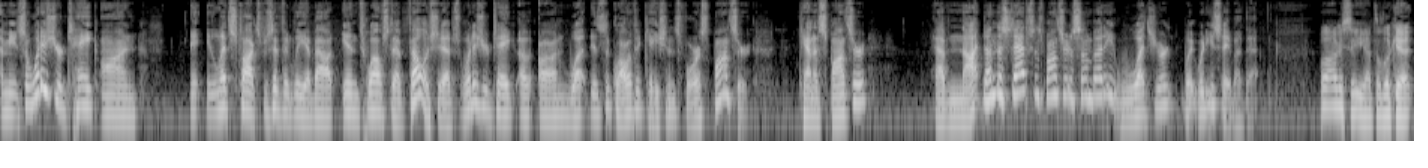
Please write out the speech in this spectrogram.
I mean, so what is your take on? And- and let's talk specifically about in 12 step fellowships. What is your take of, on what is the qualifications for a sponsor? Can a sponsor have not done the steps and sponsor to somebody? What's your what, what do you say about that? Well, obviously, you have to look at.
